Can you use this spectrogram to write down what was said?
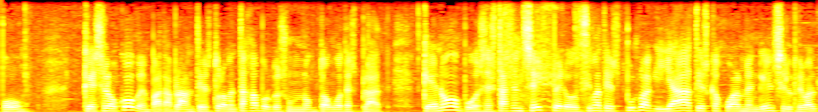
¡Pum! Que se lo comen, pataplan. Tienes tú la ventaja porque es un knockdown water splat. Que no, pues estás en safe, pero encima tienes pushback y ya tienes que jugar el main game. Si el rival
